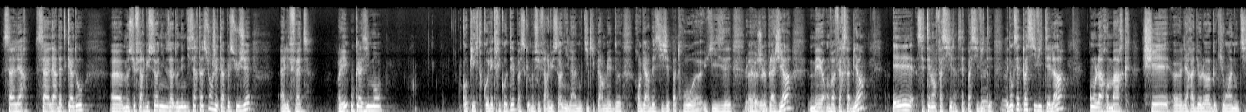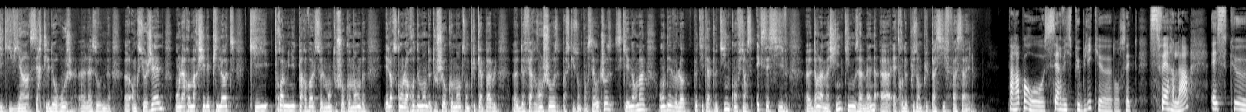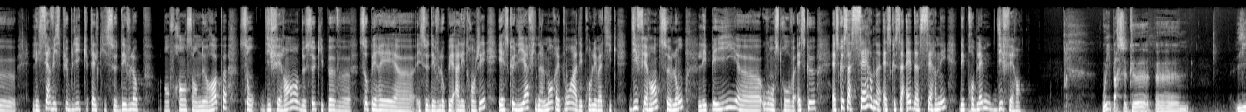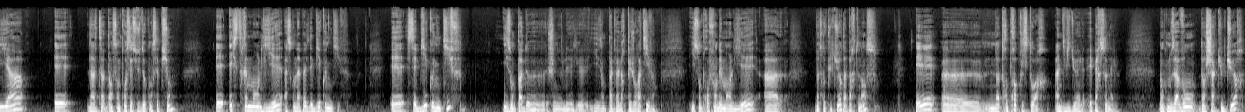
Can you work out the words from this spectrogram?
Ça a l'air, ça a l'air d'être cadeau. Monsieur Ferguson, il nous a donné une dissertation, j'ai tapé le sujet elle est faite, voyez, ou quasiment copier-coller, tricoter, parce que Monsieur Ferguson, il a un outil qui permet de regarder si j'ai pas trop euh, utilisé Le euh, plagiat. le plagiat, mais on va faire ça bien. Et c'est tellement facile, cette passivité. Et donc cette passivité-là, on la remarque chez euh, les radiologues qui ont un outil qui vient cercler de rouge euh, la zone euh, anxiogène. On la remarque chez les pilotes qui, trois minutes par vol seulement, touchent aux commandes. Et lorsqu'on leur redemande de toucher aux commandes, sont plus capables de faire grand-chose parce qu'ils ont pensé à autre chose, ce qui est normal. On développe petit à petit une confiance excessive dans la machine qui nous amène à être de plus en plus passifs face à elle. Par rapport au service public dans cette sphère-là, est-ce que les services publics tels qu'ils se développent en France, en Europe, sont différents de ceux qui peuvent euh, s'opérer euh, et se développer à l'étranger? Et est-ce que l'IA finalement répond à des problématiques différentes selon les pays euh, où on se trouve? Est-ce que, ça cerne, est-ce que ça aide à cerner des problèmes différents? Oui, parce que l'IA est dans son processus de conception est extrêmement lié à ce qu'on appelle des biais cognitifs. Et ces biais cognitifs, ils n'ont pas de, je ne les- ils ont pas de valeur péjorative. Ils sont profondément liés à notre culture d'appartenance et euh, notre propre histoire individuelle et personnelle. Donc nous avons dans chaque culture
